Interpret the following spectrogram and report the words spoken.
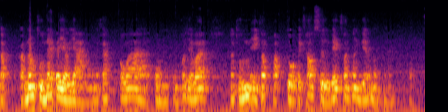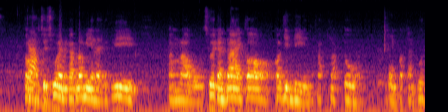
กับกับนักลงทุนได้ไปยาวๆนะครับ เพราะว่าผมผมเข้าใจว่านักลงทุนเองก็ปรับตัวไปเข้าสื่อได้ค่อนข้างเยอะเหมือนกันครับก็ค่ะช่วยๆนะครับแล้วมีอะไรที่ทางเราช่วยกันได้ก็ก็ยินดีนะครับสำหรับตัวผมกับทางทุน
